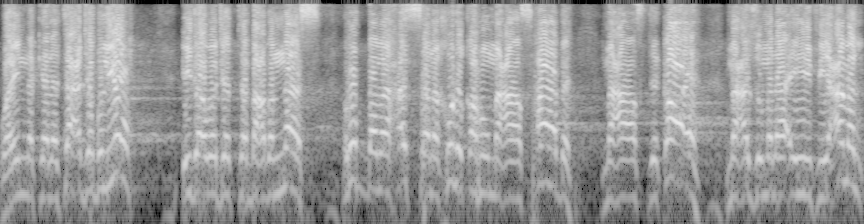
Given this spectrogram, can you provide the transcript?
وإنك لتعجب اليوم. إذا وجدت بعض الناس ربما حسن خلقه مع أصحابه مع أصدقائه مع زملائه في عمل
